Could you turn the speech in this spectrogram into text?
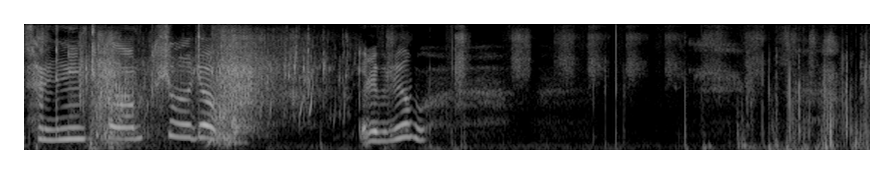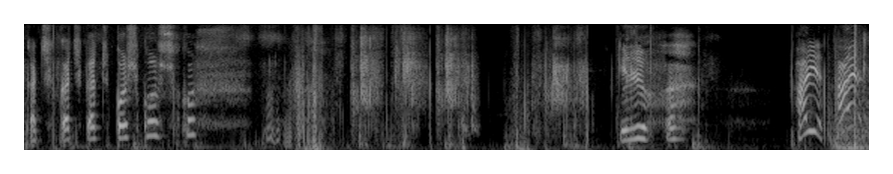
Senden intikam düşüreceğim. Gelebiliyor mu? Kaç kaç kaç koş koş koş. Geliyor. Hayır. Hayır.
